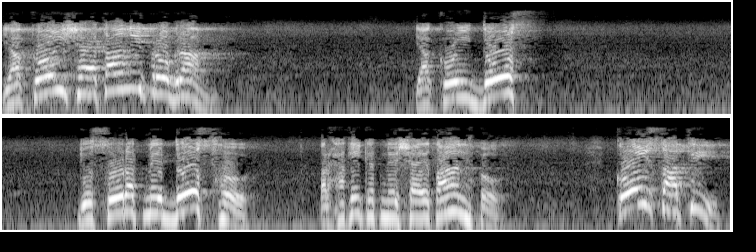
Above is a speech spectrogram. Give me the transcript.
یا کوئی شیطانی پروگرام یا کوئی دوست جو صورت میں دوست ہو اور حقیقت میں شیطان ہو، کوئی ساتھی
